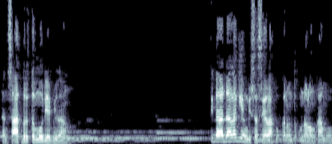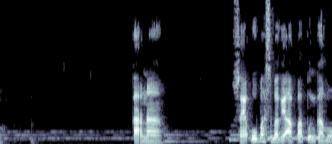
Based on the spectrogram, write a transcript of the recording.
dan saat bertemu, dia bilang, "Tidak ada lagi yang bisa saya lakukan untuk menolong kamu, karena saya ubah sebagai apa pun kamu,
